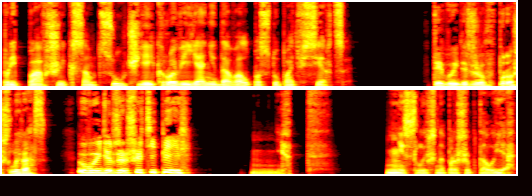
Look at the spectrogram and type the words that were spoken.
припавшей к самцу, чьей крови я не давал поступать в сердце. Ты выдержал в прошлый раз. Выдержишь и теперь. Нет, — неслышно прошептал я.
